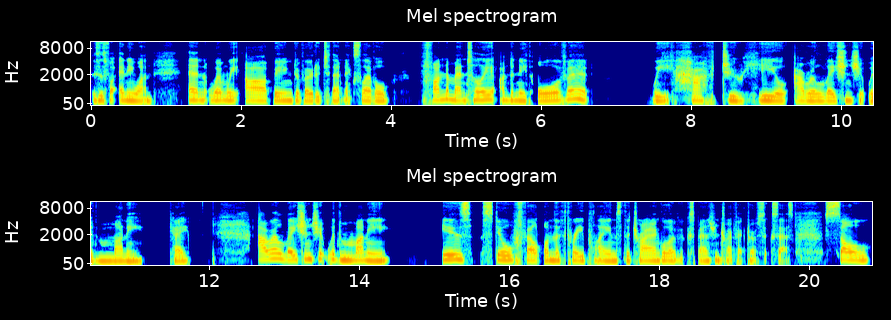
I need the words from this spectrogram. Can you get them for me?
This is for anyone. And when we are being devoted to that next level, fundamentally, underneath all of it, we have to heal our relationship with money. Okay. Our relationship with money is still felt on the three planes the triangle of expansion, trifecta of success soul,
